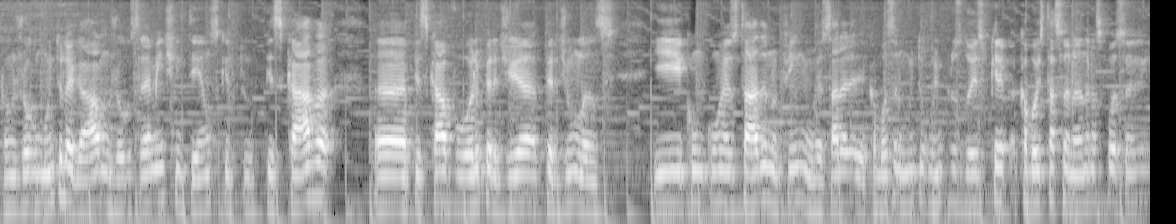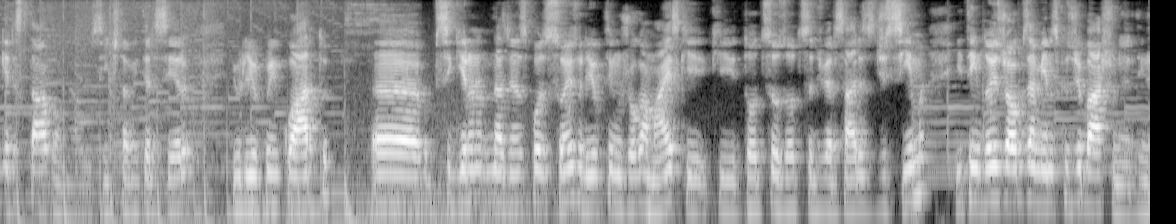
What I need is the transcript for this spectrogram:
Foi um jogo muito legal, um jogo extremamente intenso que tu piscava, uh, piscava o olho, perdia, perdia um lance. E com, com o resultado, no fim, o resultado acabou sendo muito ruim para os dois, porque ele acabou estacionando nas posições em que eles estavam. Né? O City estava em terceiro e o Liverpool em quarto uh, seguiram nas mesmas posições. O Liverpool tem um jogo a mais que, que todos os seus outros adversários de cima e tem dois jogos a menos que os de baixo. Né? Tem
